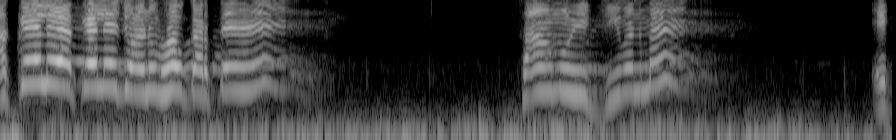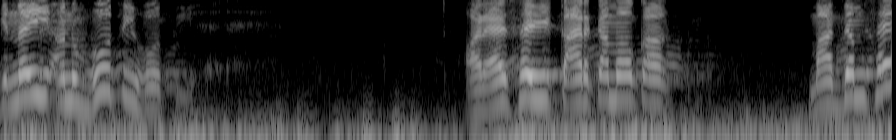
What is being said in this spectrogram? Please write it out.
अकेले अकेले जो अनुभव करते हैं, सामूहिक जीवन में एक नई अनुभूति होती है। और ऐसे ही कार्यक्रमों का माध्यम से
